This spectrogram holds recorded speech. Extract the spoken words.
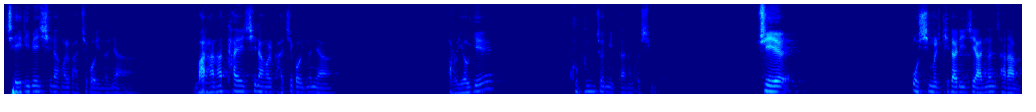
재림의 신앙을 가지고 있느냐, 마라나타의 신앙을 가지고 있느냐, 바로 여기에 구분점이 있다는 것입니다. 주의 오심을 기다리지 않는 사람,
